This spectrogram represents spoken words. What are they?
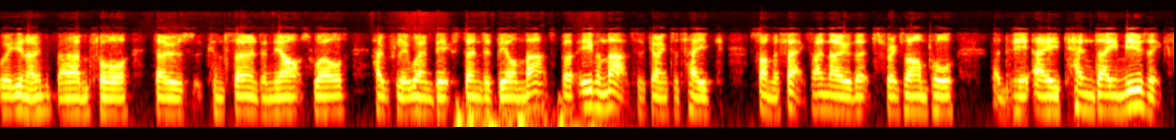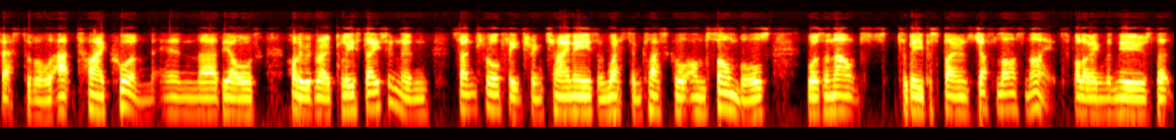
you know, um, for those concerned in the arts world, hopefully it won't be extended beyond that. But even that is going to take some effect. I know that, for example, a 10-day music festival at Tai Kwun in uh, the old Hollywood Road police station in Central featuring Chinese and Western classical ensembles was announced to be postponed just last night following the news that,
